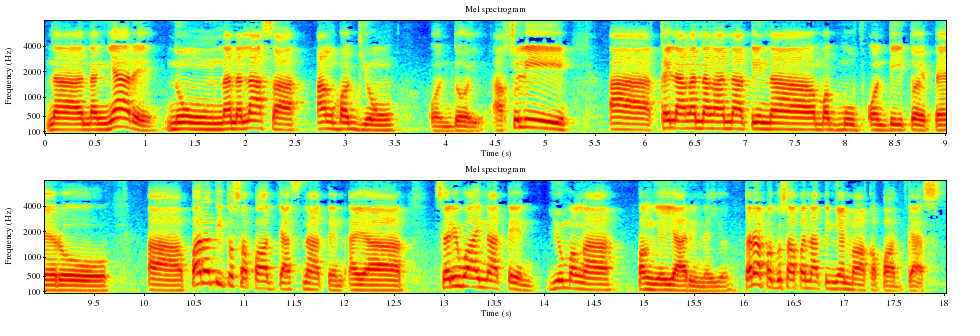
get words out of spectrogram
na nangyari nung nanalasa ang bagyong Ondoy. Actually, uh, kailangan na nga natin na mag-move on dito eh. Pero uh, para dito sa podcast natin ay uh, sariwain natin yung mga pangyayari na yun. Tara, pag-usapan natin yan mga kapodcast.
